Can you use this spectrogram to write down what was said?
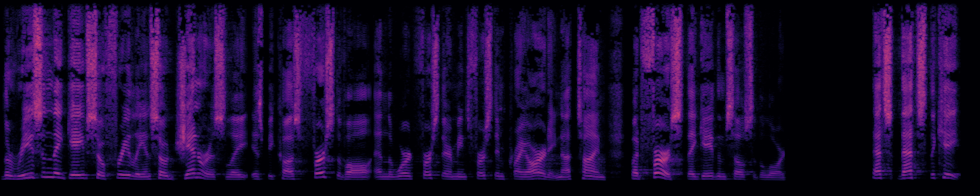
The reason they gave so freely and so generously is because, first of all, and the word first there means first in priority, not time, but first they gave themselves to the Lord. That's, that's the key.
